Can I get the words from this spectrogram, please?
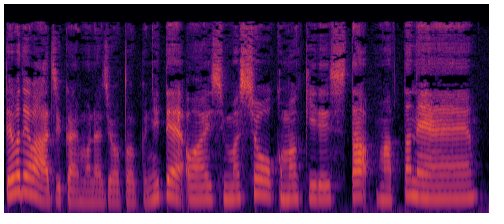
ではでは次回もラジオトークにてお会いしましょう。小牧でした。またね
